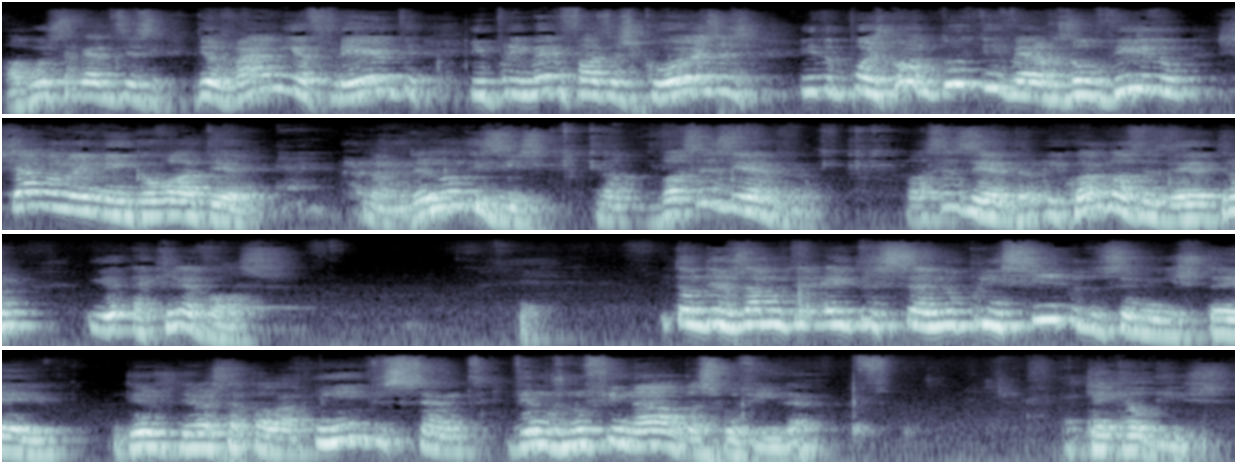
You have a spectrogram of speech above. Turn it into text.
Alguns querem dizer assim: Deus vai à minha frente e primeiro faz as coisas e depois, quando tudo estiver resolvido, chama-me a mim que eu vou lá ter. Não, Deus não diz isso. Não, vocês entram. Vocês entram. E quando vocês entram, aquilo é vosso. Então Deus dá muito. É interessante, no princípio do seu ministério, Deus deu esta palavra. E é interessante, vemos no final da sua vida, o que é que ele diz?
